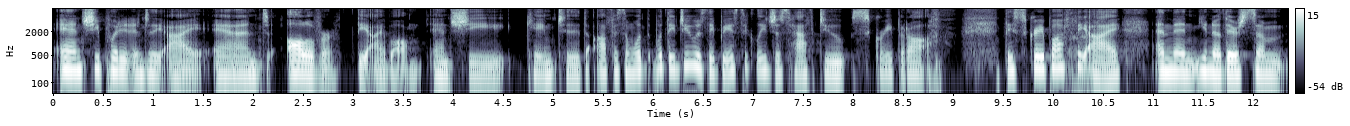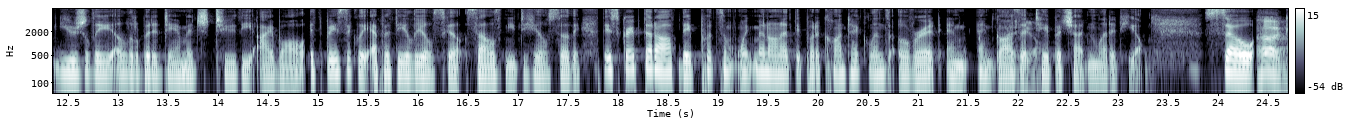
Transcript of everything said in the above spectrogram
And she put it into the eye and all over the eyeball. And she came to the office. And what, what they do is they basically just have to scrape it off. They scrape off the eye. And then, you know, there's some, usually a little bit of damage to the eyeball. It's basically epithelial cells need to heal. So they, they scrape that off. They put some ointment on it. They put a contact lens over it and, and gauze it, tape it shut, and let it heal. So Ugh.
